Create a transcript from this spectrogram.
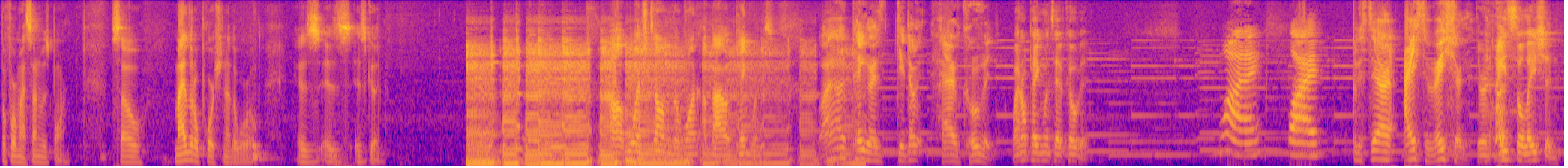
before my son was born. So my little portion of the world is is is good. Uh, why tell them the one about penguins? Why are penguins they don't have COVID? Why don't penguins have COVID? Why? Why? Because they are in isolation. They're in isolation.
